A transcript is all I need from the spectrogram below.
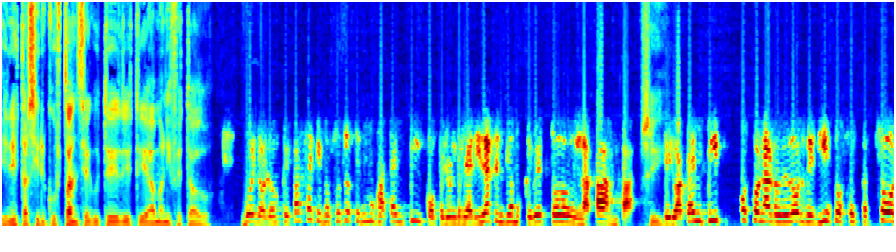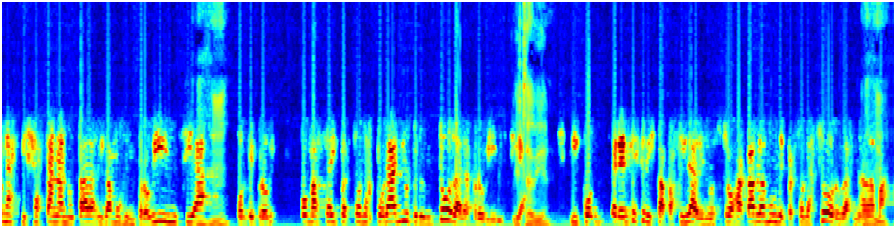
en esta circunstancia que usted este, ha manifestado? Bueno, lo que pasa es que nosotros tenemos acá en Pico, pero en realidad tendríamos que ver todo en La Pampa. Pero acá en Pico son alrededor de 10, 12 personas que ya están anotadas, digamos, en provincia, porque provincia más hay personas por año, pero en toda la provincia. Está bien. Y con diferentes discapacidades. Nosotros acá hablamos de personas sordas nada más.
